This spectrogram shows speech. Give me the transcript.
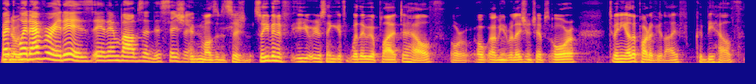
but know, whatever it is, it involves a decision. it involves a decision. So even if you're you're saying if whether we apply it to health or, or I mean relationships or to any other part of your life, could be health.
